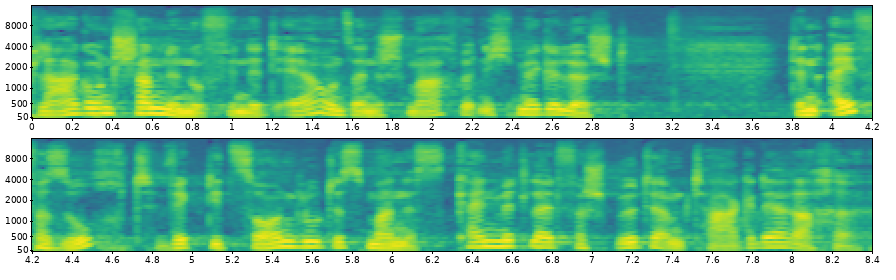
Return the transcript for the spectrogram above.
Plage und Schande nur findet er und seine Schmach wird nicht mehr gelöscht. Denn Eifersucht weckt die Zornglut des Mannes. Kein Mitleid verspürt er am Tage der Rache.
